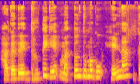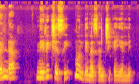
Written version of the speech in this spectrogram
ಹಾಗಾದರೆ ಧೃತಿಗೆ ಮತ್ತೊಂದು ಮಗು, ಹೆಣ್ಣ, ಗಂಡ ನಿರೀಕ್ಷಿಸಿ ಮುಂದಿನ ಸಂಚಿಕೆಯಲ್ಲಿ.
